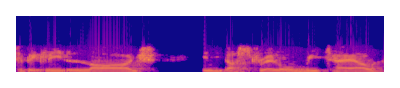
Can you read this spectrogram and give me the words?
typically large industrial or retail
